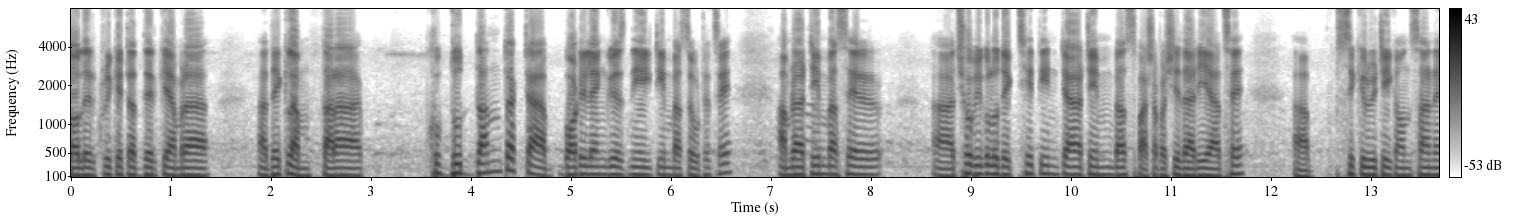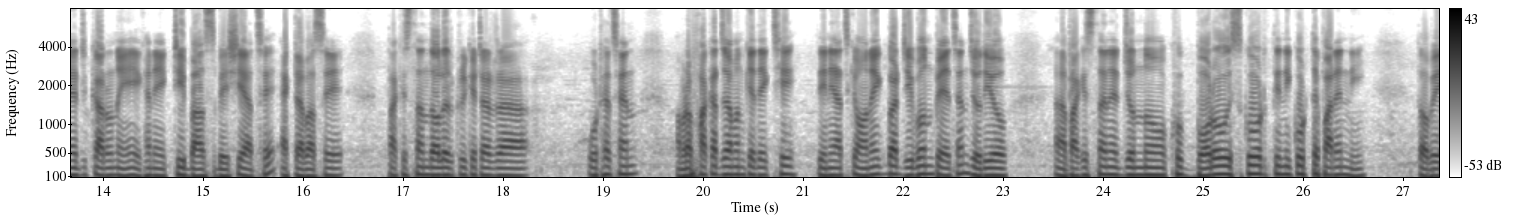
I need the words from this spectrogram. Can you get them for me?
দলের ক্রিকেটারদেরকে আমরা দেখলাম, তারা খুব দুর্দান্ত একটা বডি ল্যাঙ্গুয়েজ নিয়ে এই টিম বাসে উঠেছে। আমরা টিম বাসের ছবিগুলো দেখছি, তিনটা টিম বাস পাশাপাশি দাঁড়িয়ে আছে। সিকিউরিটি কনসার্নের কারণে এখানে একটি বাস বেশি আছে। একটা বাসে পাকিস্তান দলের ক্রিকেটাররা উঠেছেন। আমরা ফাকার জামানকে দেখছি, তিনি আজকে অনেকবার জীবন পেয়েছেন, যদিও পাকিস্তানের জন্য খুব বড় স্কোর তিনি করতে পারেননি। তবে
